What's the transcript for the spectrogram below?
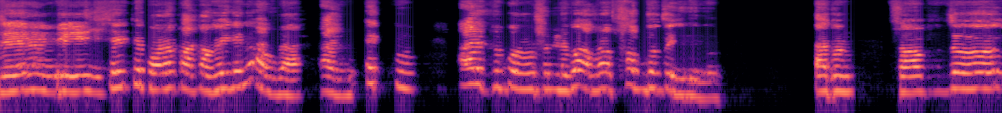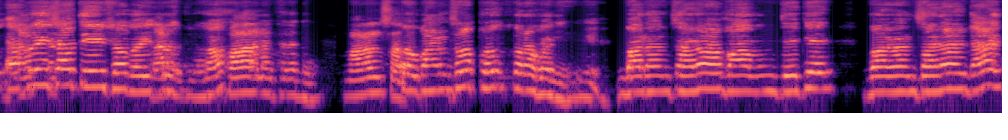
দি সেইটা পড়া পাকা হয়ে গেলে আমরা আর একটু আর একটু প্রমোশন নেব আমরা শব্দ তৈরি দেব এখন শব্দ একই সাথে সবাই তো বানান ছাড়া প্রয়োগ করা হয়নি। বানান ছাড়া বাম থেকে বানান ছাড়া ডান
